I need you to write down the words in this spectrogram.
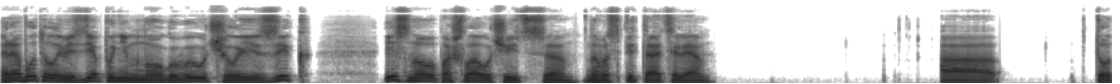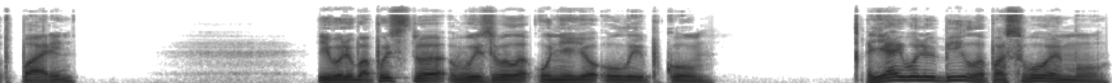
Работала везде понемногу, выучила язык и снова пошла учиться на воспитателя. А тот парень? Его любопытство вызвало у нее улыбку. Я его любила по-своему.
